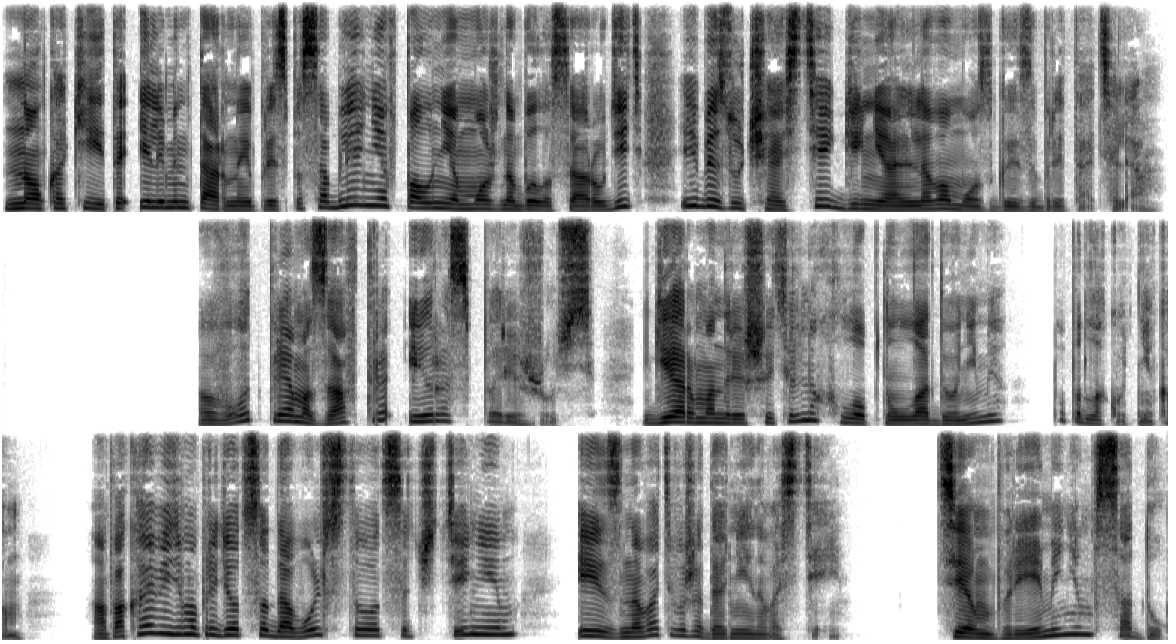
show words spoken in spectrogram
Но какие-то элементарные приспособления вполне можно было соорудить и без участия гениального мозга изобретателя. Вот прямо завтра и распоряжусь. Герман решительно хлопнул ладонями по подлокотникам. А пока, видимо, придется довольствоваться чтением — и изнывать в ожидании новостей. Тем временем в саду.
